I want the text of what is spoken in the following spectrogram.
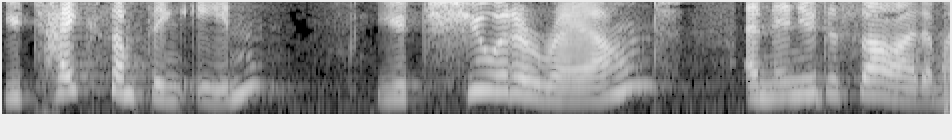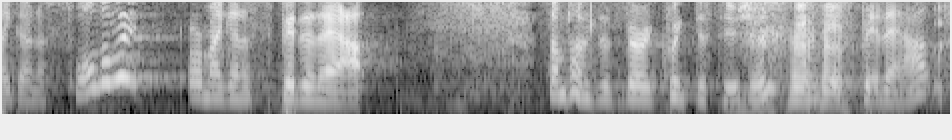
you take something in, you chew it around, and then you decide, am I going to swallow it or am I going to spit it out? Sometimes it's a very quick decision to spit out. But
